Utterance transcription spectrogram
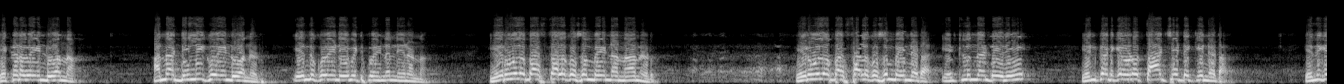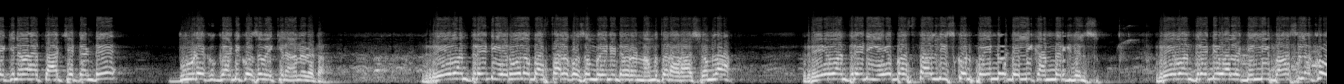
ఎక్కడ వేయండు అన్నా. అన్న ఢిల్లీకి వేయండు అన్నాడు. ఎందుకు వేయండి ఏమిటి పోయిండు? అని నేనన్నా. ఎరువుల బస్తాల కోసం పోయిండు అన్నా అన్నాడు. ఎరువుల బస్తాల కోసం పోయిండట ఎట్లుందంటే ఇది? వెనుకటికి ఎవడో తాటి చెట్టు ఎక్కిండట ఎందుకు ఎక్కిన తాటి చెట్టు అంటే దూడకు గడ్డి కోసం ఎక్కిన అన్నాడట. రేవంత్ రెడ్డి ఎరువుల బస్తాల కోసం పోయినట్టు ఎవరు నమ్ముతారా రాష్ట్రంలో? రేవంత్ రెడ్డి ఏ బస్తాలు తీసుకొని పోయిండో ఢిల్లీకి అందరికీ తెలుసు. రేవంత్ రెడ్డి వాళ్ళ ఢిల్లీ భాషలకు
